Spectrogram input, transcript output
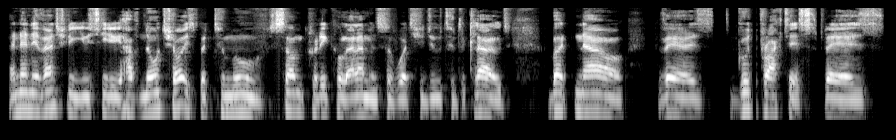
And then eventually, you see you have no choice but to move some critical elements of what you do to the cloud. But now there's good practice, there's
